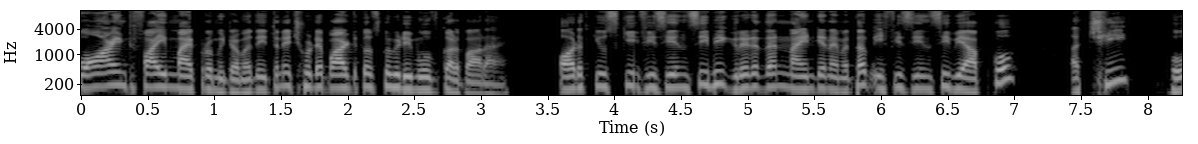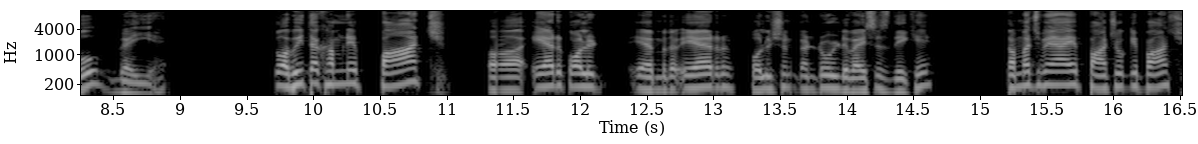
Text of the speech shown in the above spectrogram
0.5 माइक्रोमीटर मतलब इतने छोटे पार्टिकल्स को भी रिमूव कर पा रहा है और कि उसकी इफिशियंसी भी ग्रेटर देन 99 मतलब इफिशियंसी भी आपको अच्छी हो गई है। तो अभी तक हमने पाँच एयर क्वालिटी मतलब एयर पोल्यूशन कंट्रोल डिवाइसेस देखे, समझ में आए पाँचों के पाँच?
